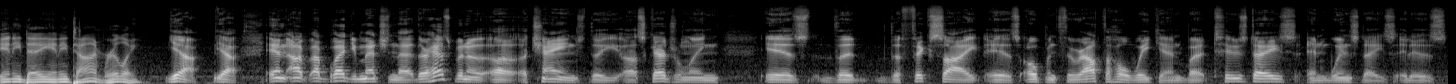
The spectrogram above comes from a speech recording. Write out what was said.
any day anytime really Yeah, yeah, and I, I'm glad you mentioned that. There has been a, a, a change. The uh, scheduling is the the fixed site is open throughout the whole weekend, but Tuesdays and Wednesdays it is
